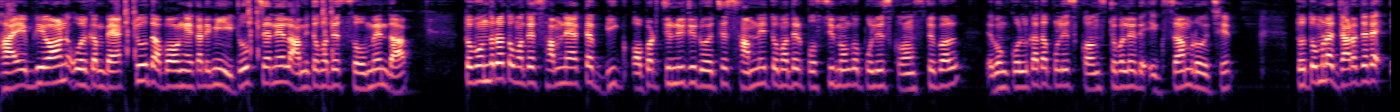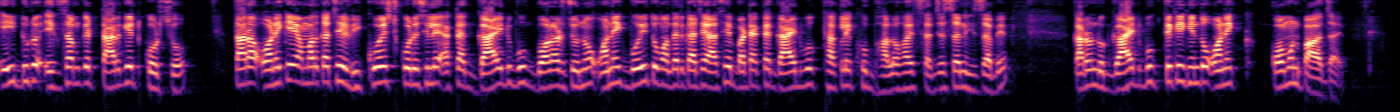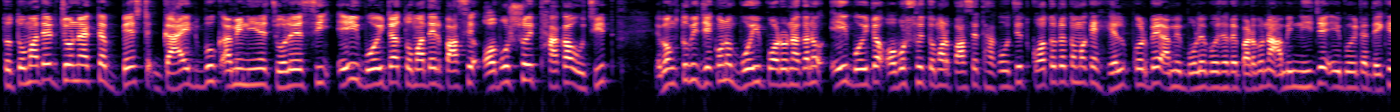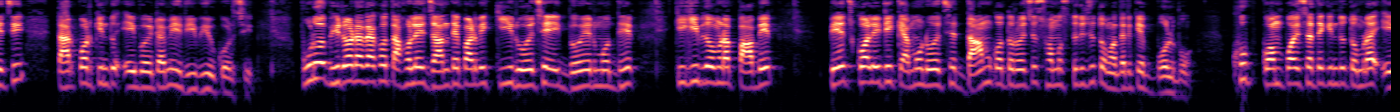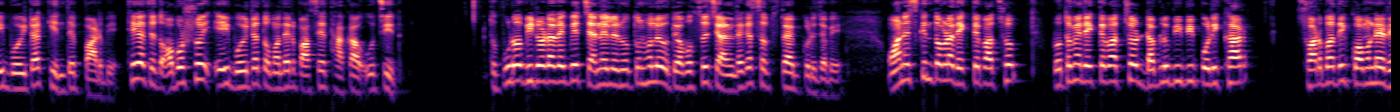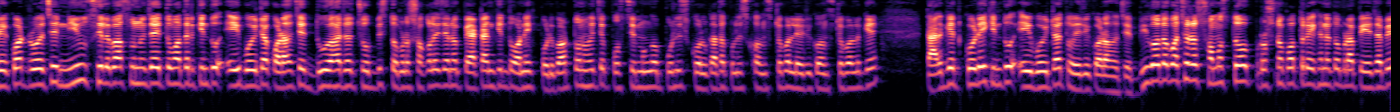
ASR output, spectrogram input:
Hi everyone welcome back to the Bong academy YouTube channel আমি তোমাদের সৌমেন দা। তো বন্ধুরা, তোমাদের সামনে একটা বিগ অপরচুনিটি রয়েছে। সামনেই তোমাদের পশ্চিমবঙ্গ পুলিশ কনস্টেবল এবং কলকাতা পুলিশ কনস্টেবলের এক্সাম রয়েছে। তো তোমরা যারা যারা এই দুটো এক্সামকে টার্গেট করছ, তারা অনেকেই আমার কাছে রিকোয়েস্ট করেছিলে একটা গাইড বুক বলার জন্য। অনেক বই তোমাদের কাছে আছে বাট একটা গাইড বুক থাকলে খুব ভালো হয় সাজেশন হিসাবে। কারণ গাইড বুক থেকে কিন্তু অনেক কমন পাওয়া যায়। তো তোমাদের জন্য একটা বেস্ট গাইড বুক আমি নিয়ে চলে এসেছি। এই বইটা তোমাদের পাশে অবশ্যই থাকা উচিত এবং তুমি যে কোনো বই পড়ো না কেন, এই বইটা অবশ্যই তোমার পাশে থাকা উচিত। কতটা তোমাকে হেল্প করবে আমি বলে বোঝাতে পারব না। আমি নিজে এই বইটা দেখেছি, তারপর কিন্তু এই বইটা আমি রিভিউ করছি। পুরো ভিডিওটা দেখো, তাহলে জানতে পারবে কি রয়েছে এই বইয়ের মধ্যে, কি কি তোমরা পাবে পেজ কোয়ালিটি কেমন রয়েছে, দাম কত রয়েছে, সমস্ত কিছু তোমাদেরকে বলব। খুব কম পয়সাতে কিন্তু তোমরা এই বইটা কিনতে পারবে। ঠিক আছে? তো অবশ্যই এই বইটা তোমাদের পাশে থাকা উচিত। তো পুরো ভিডিওটা দেখবে, চ্যানেলে নতুন হলে অতি অবশ্যই চ্যানেলটাকে সাবস্ক্রাইব করে যাবে। অন স্ক্রিন তোমরা দেখতে পাচ্ছ। প্রথমে দেখতে পাচ্ছ ডাব্লিউবিপি পরীক্ষার সর্বাধিক কমনের রেকর্ড রয়েছে। নিউ সিলেবাস অনুযায়ী তোমাদের কিন্তু এই বইটা করা হয়েছে দু হাজার চব্বিশ। তোমরা সকলে যেন প্যাটার্ন কিন্তু অনেক পরিবর্তন হয়েছে। Paschimbanga police, Kolkata police constable lady কনস্টেবলকে target করে কিন্তু এই বইটা তৈরি করা হয়েছে। বিগত বছরের সমস্ত প্রশ্নপত্র এখানে তোমরা পেয়ে যাবে।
